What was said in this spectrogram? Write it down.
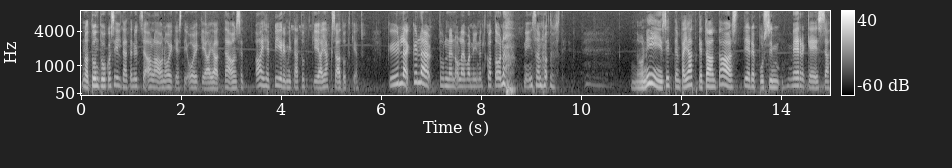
No tuntuuko siltä, että nyt se ala on oikeasti oikea ja tämä on se aihepiiri, mitä tutkija jaksaa tutkia? Kyllä, kyllä tunnen olevani nyt kotona niin sanotusti. No niin, sittenpä jatketaan taas tiedepussin merkeissä.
